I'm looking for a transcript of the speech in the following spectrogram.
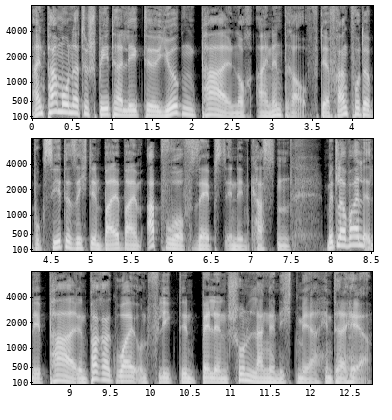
Ein paar Monate später legte Jürgen Pahl noch einen drauf. Der Frankfurter buxierte sich den Ball beim Abwurf selbst in den Kasten. Mittlerweile lebt Pahl in Paraguay und fliegt den Bällen schon lange nicht mehr hinterher.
